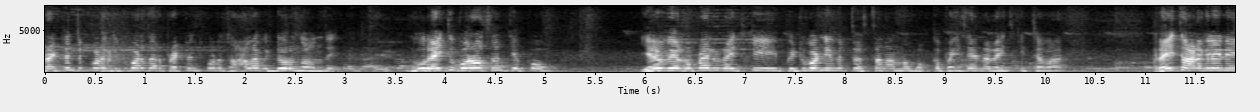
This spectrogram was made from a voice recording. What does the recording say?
ప్రకటించకపోవడం గిట్టుబాటు ధర ప్రకటించుకోవడం చాలా విడ్డూరంగా ఉంది. నువ్వు రైతు భరోసా అని చెప్పు. ఇరవై వేల రూపాయలు రైతుకి పెట్టుబడి నిమిత్తం ఇస్తానన్నావు. ఒక్క పైసైనా రైతుకి ఇచ్చావా? రైతు అడగలేని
